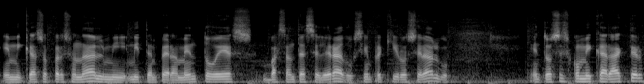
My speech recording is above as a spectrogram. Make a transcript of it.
En mi caso personal, mi, mi temperamento es bastante acelerado, siempre quiero hacer algo. Entonces con mi carácter,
